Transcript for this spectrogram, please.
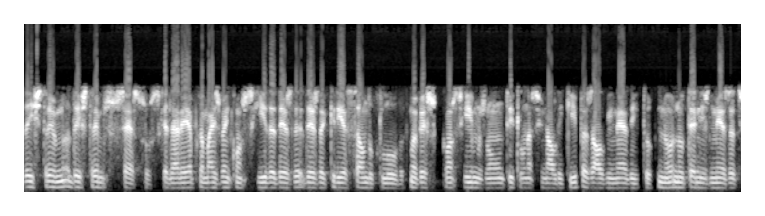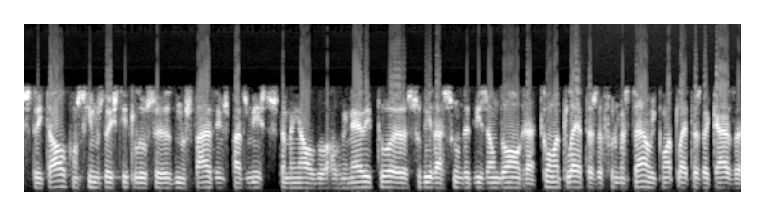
de extremo, de extremo sucesso. Se calhar é a época mais bem conseguida desde, desde a criação do clube. Uma vez que conseguimos um título nacional de equipas, algo inédito no, no ténis de mesa distrital, conseguimos dois títulos uh, nos pares e nos pares mistos, também algo, algo inédito, a subida à segunda divisão de honra com atletas da formação e com atletas da casa,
